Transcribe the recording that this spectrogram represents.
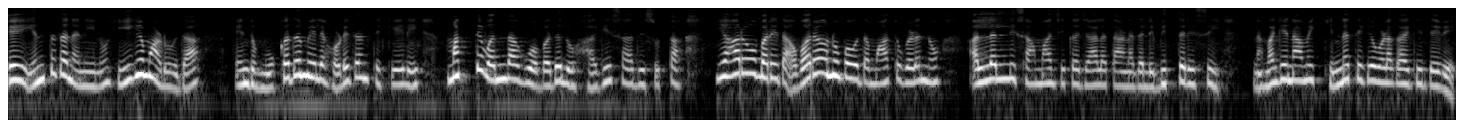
ಹೇ ಎಂತದನ ನೀನು? ಹೀಗೆ ಮಾಡುವುದಾ? ಎಂದು ಮುಖದ ಮೇಲೆ ಹೊಡೆದಂತೆ ಕೇಳಿ ಮತ್ತೆ ಒಂದಾಗುವ ಬದಲು ಹಾಗೆ ಸಾಧಿಸುತ್ತಾ ಯಾರೋ ಬರೆದ ಅವರ ಅನುಭವದ ಮಾತುಗಳನ್ನು ಅಲ್ಲಲ್ಲಿ ಸಾಮಾಜಿಕ ಜಾಲತಾಣದಲ್ಲಿ ಬಿತ್ತರಿಸಿ ನಮಗೆ ನಾವೇ ಖಿನ್ನತೆಗೆ ಒಳಗಾಗಿದ್ದೇವೆ.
